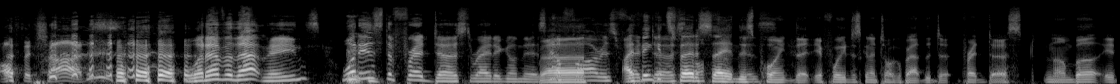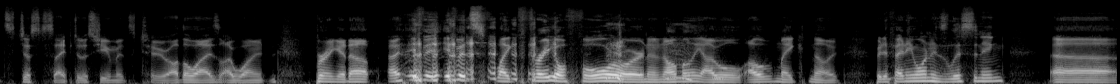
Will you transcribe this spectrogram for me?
off the charts. Whatever that means. What is the Fred Durst rating on this? How Uh, far is Fred I think it's Durst fair to off say at this, point that if we're just going to talk about the D- Fred Durst number, it's just safe to assume it's two. Otherwise, I won't bring it up. Uh, if it, if it's like three or four or an anomaly, I will I'll make note. But if anyone is listening uh,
